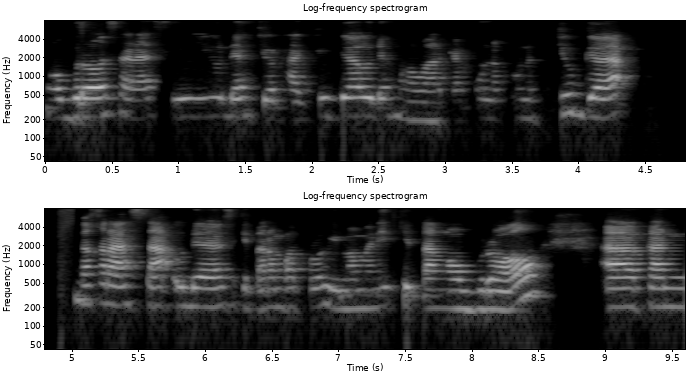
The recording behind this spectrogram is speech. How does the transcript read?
ngobrol sana sini udah curhat juga udah mengeluarkan unek-unek juga. Nggak kerasa udah sekitar 45 menit kita ngobrol. Akan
